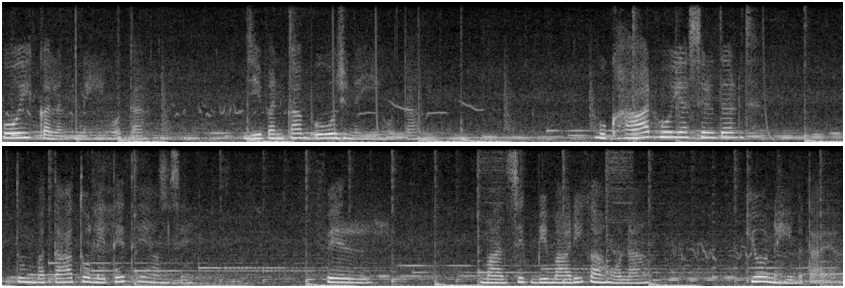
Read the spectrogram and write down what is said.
कोई कलंक नहीं होता, जीवन का बोझ नहीं होता। बुखार हो या सिर दर्द तुम बता तो लेते थे हमसे। फिर मानसिक बीमारी का होना क्यों नहीं बताया?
